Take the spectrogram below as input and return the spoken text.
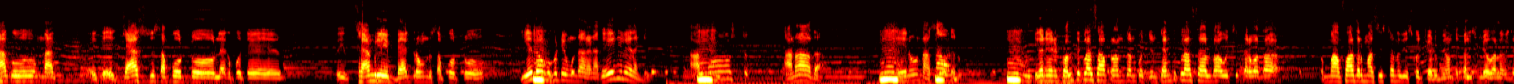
నాకు నాకు క్యాస్ట్ సపోర్ట్ లేకపోతే ఫ్యామిలీ బ్యాక్గ్రౌండ్ సపోర్ట్ ఏదో. ఒకటి ఉండాలి నాకు ఏది లేదండి. ఆల్మోస్ట్ అనాథ. నేను నా సిస్టర్. ఇక నేను ట్వెల్త్ క్లాస్ ఆ ప్రాంతానికి వచ్చాను టెన్త్ క్లాస్ వచ్చిన తర్వాత మా ఫాదర్ మా సిస్టర్ని తీసుకొచ్చాడు. మేమంతా కలిసి ఉండేవాళ్ళం ఇక.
